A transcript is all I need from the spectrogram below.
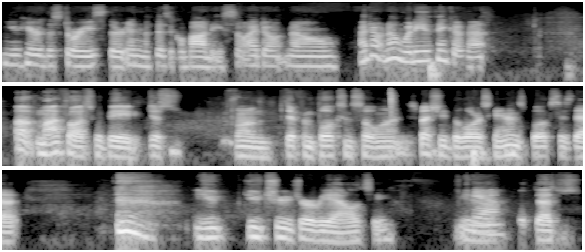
you hear the stories they're in the physical body. So I don't know. I don't know. What do you think of that? Uh, my thoughts would be just from different books and so on, especially Dolores Cannon's books, is that you you choose your reality. You know, Yeah. if that's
